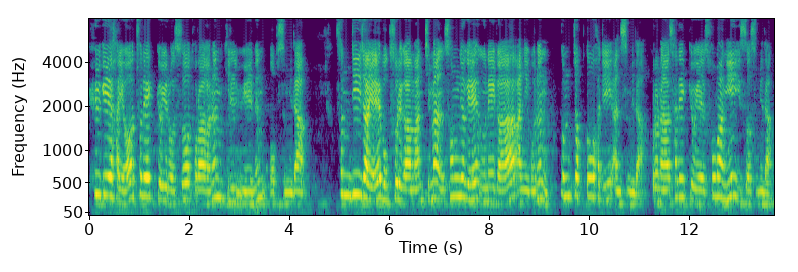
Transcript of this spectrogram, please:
휴게하여 초대교회로서 돌아가는 길 위에는 없습니다. 선지자의 목소리가 많지만 성령의 은혜가 아니고는 끔쩍도 하지 않습니다. 그러나 사대교회에 소망이 있었습니다.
